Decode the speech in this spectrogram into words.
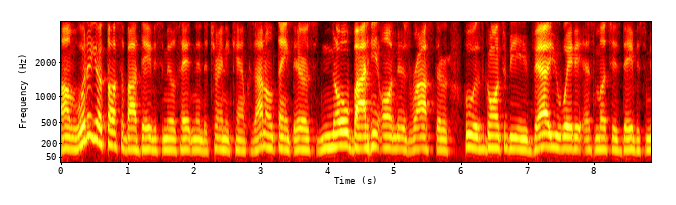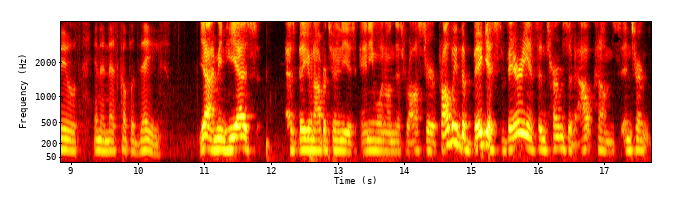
Um, what are your thoughts about Davis Mills heading into training camp? Because I don't think there's nobody on this roster who is going to be evaluated as much as Davis Mills in the next couple of days. Yeah, I mean, he has as big of an opportunity as anyone on this roster. Probably the biggest variance in terms of outcomes in terms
